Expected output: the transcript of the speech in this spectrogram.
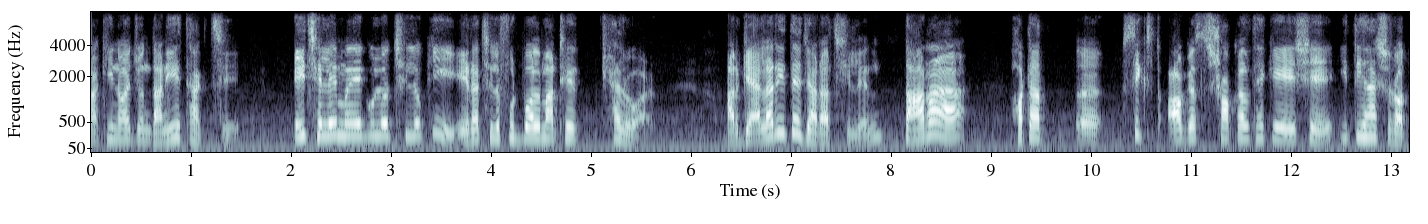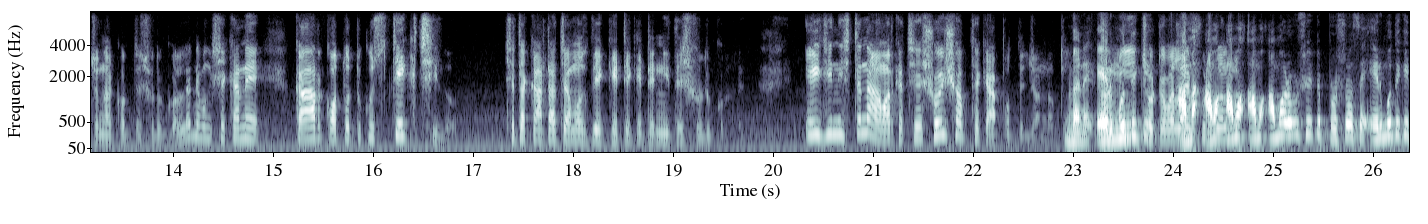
বাকি নয়জন দাঁড়িয়ে থাকছে, এই ছেলে মেয়েগুলো ছিল কি? এরা ছিল ফুটবল মাঠের খেলোয়াড়। আর গ্যালারিতে যারা ছিলেন, তারা হঠাৎ সিক্স অগস্ট সকাল থেকে এসে ইতিহাস রচনা করতে শুরু করলেন এবং সেখানে কার কতটুকু স্টেক ছিল, সেটা কাঁটা চামচ দিয়ে কেটে কেটে নিতে শুরু করলেন। এই জিনিসটা না আমার কাছে শৈশব থেকে আপত্তিজনক। মানে এর মধ্যে কি ছোটবেলায় আমার অবশ্যই একটা প্রশ্ন আছে। এর মধ্যে কি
